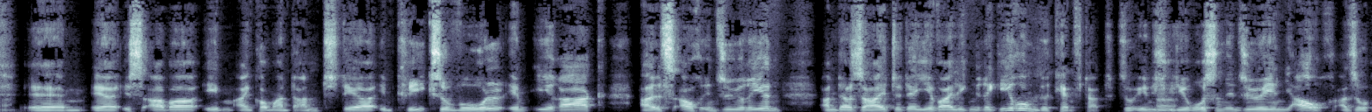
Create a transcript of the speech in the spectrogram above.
ja. Ähm, er ist aber eben ein Kommandant, der im Krieg sowohl im Irak als auch in Syrien an der Seite der jeweiligen Regierung gekämpft hat. So ähnlich ja. wie die Russen in Syrien auch. Also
